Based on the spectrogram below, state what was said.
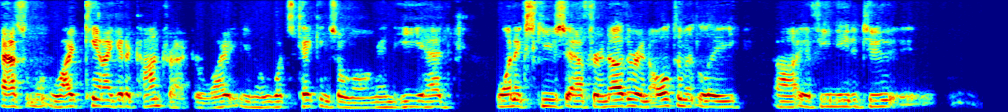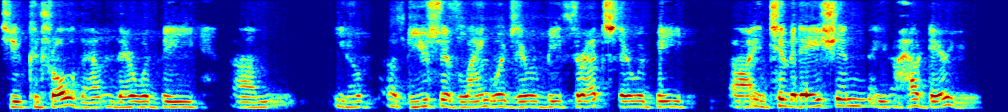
asked, "Why can't I get a contract?" or "Why you know what's taking so long?" And he had one excuse after another, and ultimately uh, if he needed to to control them, there would be um, you know abusive language, there would be threats, there would be uh, intimidation. You know, how dare you?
